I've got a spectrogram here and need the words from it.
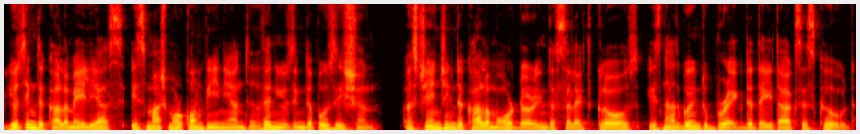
Using the column alias is much more convenient than using the position, as changing the column order in the select clause is not going to break the data access code.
